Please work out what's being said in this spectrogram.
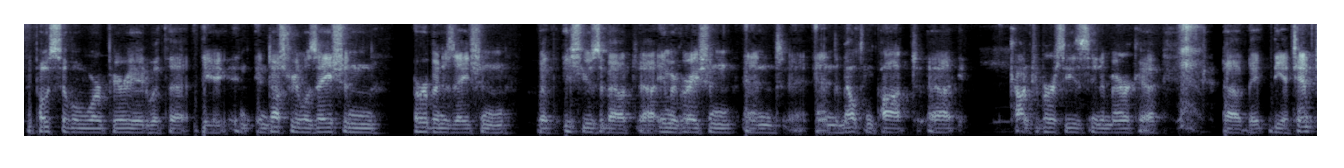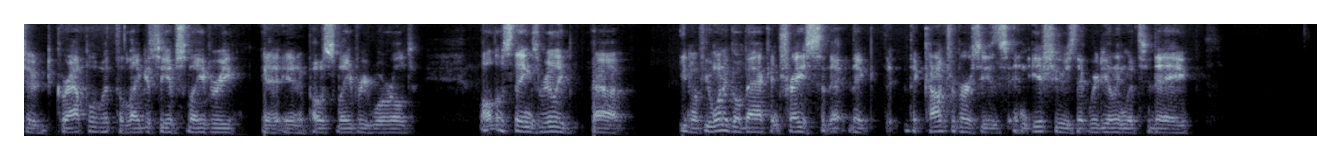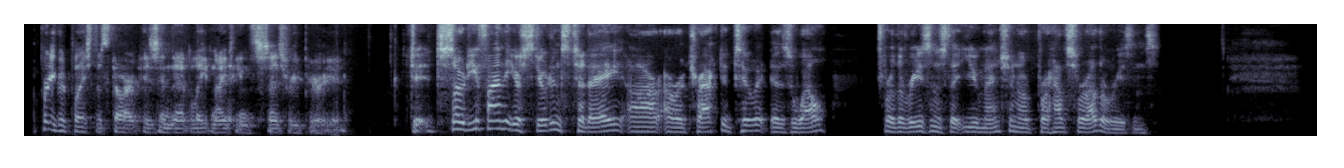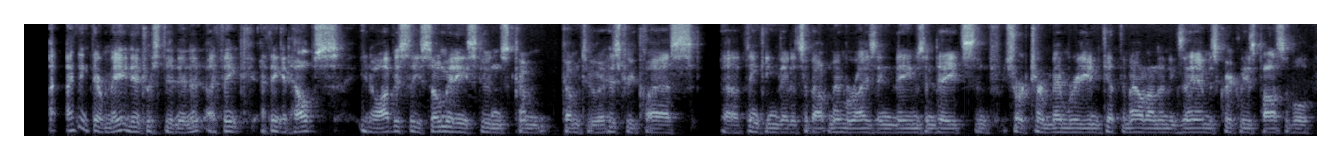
the post-Civil War period with the, the industrialization, urbanization, with issues about uh, immigration and and the melting pot uh, controversies in America, uh, the, the attempt to grapple with the legacy of slavery in, in a post-slavery world, all those things really, uh, you know, if you want to go back and trace the, the, the controversies and issues that we're dealing with today, a pretty good place to start is in that late 19th century period. So, do you find that your students today are, are attracted to it as well for the reasons that you mentioned, or perhaps for other reasons? I think they're made interested in it. I think I think it helps. You know, obviously, so many students come come to a history class uh, thinking that it's about memorizing names and dates and short-term memory and get them out on an exam as quickly as possible.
